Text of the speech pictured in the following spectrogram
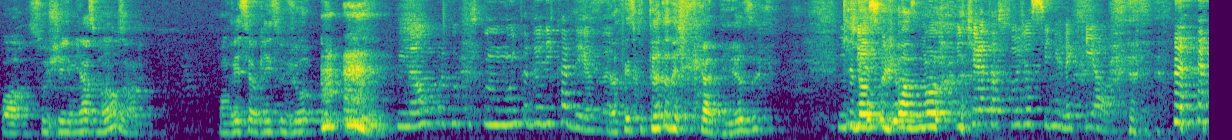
Ó, sujei minhas mãos, ó. Vamos ver se alguém sujou. Não, porque eu fiz com muita delicadeza. Ela fez com tanta delicadeza que não sujou as mãos. Mentira, tá suja assim, olha aqui, ó.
